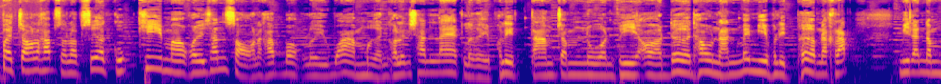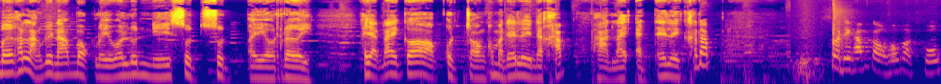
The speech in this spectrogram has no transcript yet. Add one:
เปิดจองแล้วครับสำหรับเสื้อกุ๊กขี้เมาคอลเลคชัน2นะครับ บอกเลยว่าเหมือนคอลเลคชันแรกเลย ผลิตตามจำนวนพรีออเดอร์เท่านั้นไม่มีผลิตเพิ่มนะครับ มีรันนัมเบอร์ข้างหลังด้วยนะ บอกเลยว่ารุ่นนี้สุดๆ ไปเลยใครอยากได้ก็กดจองเข้ามาได้เลยนะครับ ผ่านไลน์แอดได้เลยครับ สวัสดีครับกลับมาพบกับกุ๊ก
